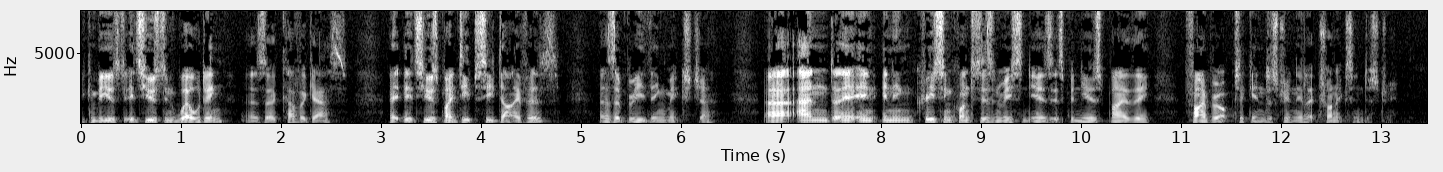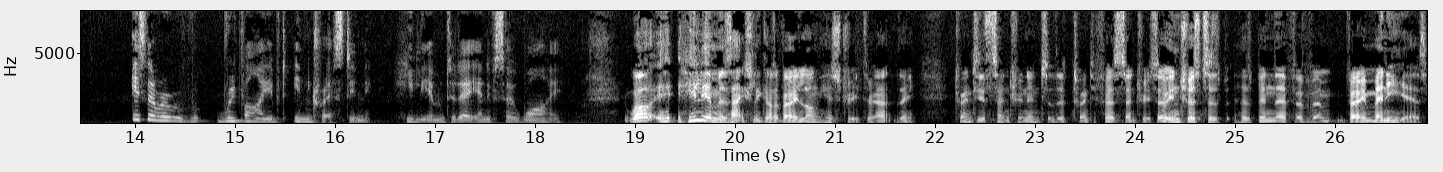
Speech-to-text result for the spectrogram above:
It can be used. It's used in welding as a cover gas. It's used by deep sea divers as a breathing mixture. Uh, and in, in, increasing quantities in recent years, it's been used by the fibre optic industry and the electronics industry. Is there a re- revived interest in helium today, and if so, why? Well, he- helium has actually got a very long history throughout the 20th century and into the 21st century. So interest has, has been there for very many years,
